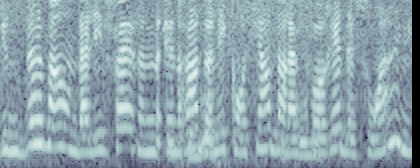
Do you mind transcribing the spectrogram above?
une demande d'aller faire une, randonnée consciente dans la beau. forêt de Soigne,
